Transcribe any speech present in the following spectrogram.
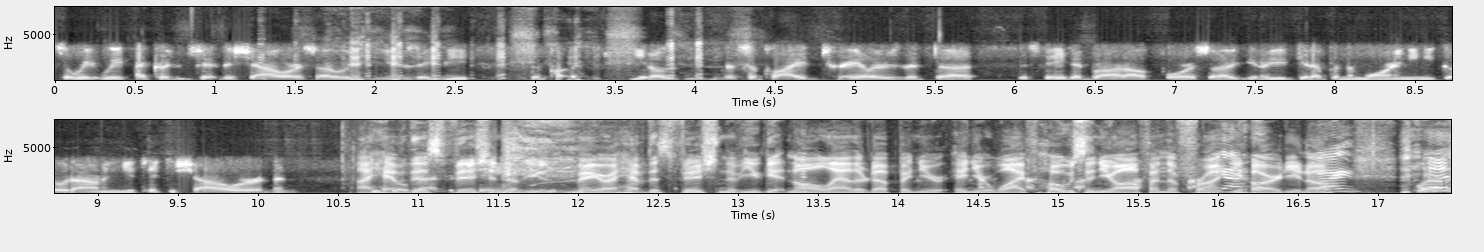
so we, we I couldn't fit in the shower, so I was using the, the you know the supplied trailers that uh, the state had brought out for us. So you know, you'd get up in the morning and you go down and you take a shower, and then I have this vision of you, Mayor. I have this vision of you getting all lathered up and your and your wife hosing you off in the front yard. You know, Right. well,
